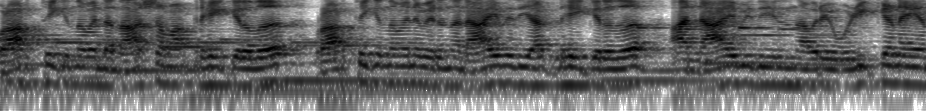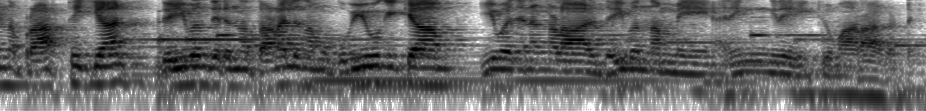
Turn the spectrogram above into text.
പ്രാർത്ഥിക്കുന്നവന്റെ നാശം ആഗ്രഹിക്കരുത് പ്രാർത്ഥിക്കുന്നവന് വരുന്ന ന്യായവിധി ആഗ്രഹിക്കരുത്. ആ ന്യായവിധിയിൽ നിന്ന് അവരെ ഒഴിക്കണേ എന്ന് പ്രാർത്ഥിക്കാൻ ദൈവം തരുന്ന തണൽ നമുക്ക് ഉപയോഗിക്കാം. ഈ വചനങ്ങളാൽ ദൈവം നമ്മെ അനുഗ്രഹിക്കുമാറാകട്ടെ.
